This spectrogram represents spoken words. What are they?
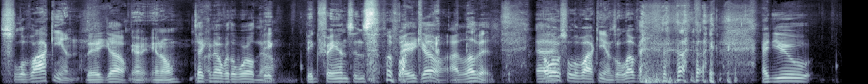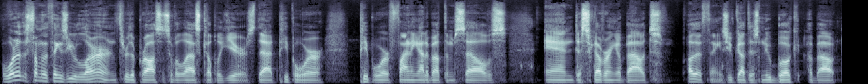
Slovakian. There you go. Uh, you know, Taking over the world now. big big fans in Slovakia. There you go. I love it. Uh, Hello, Slovakians. I love you. And you, what are the, some of the things you learned through the process over the last couple of years that people were people were finding out about themselves and discovering about other things? You've got this new book about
